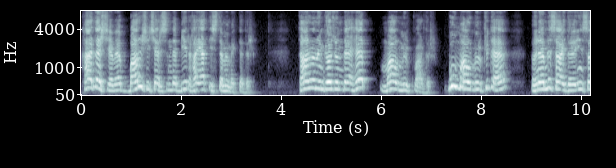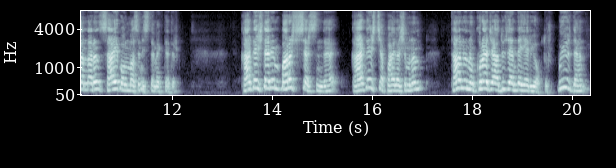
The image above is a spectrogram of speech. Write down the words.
kardeşçe ve barış içerisinde bir hayat istememektedir. Tanrı'nın gözünde hep mal mülk vardır. Bu mal mülkü de önemli saydığı insanların sahip olmasını istemektedir. Kardeşlerin barış içerisinde kardeşçe paylaşımının Tanrı'nın kuracağı düzende yeri yoktur. Bu yüzden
